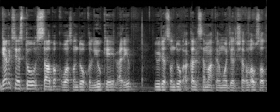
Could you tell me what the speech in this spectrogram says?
Galaxy S2 السابق هو صندوق ال UK العريض. يوجد صندوق أقل سماكة موجه للشرق الأوسط.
